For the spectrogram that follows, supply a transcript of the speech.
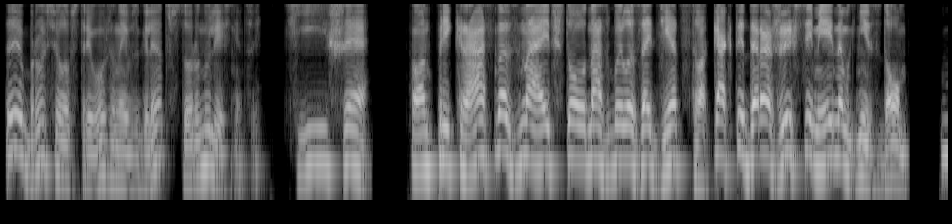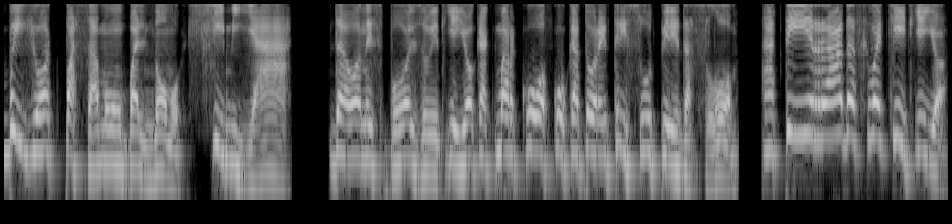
Ты бросила встревоженный взгляд в сторону лестницы. «Тише! Он прекрасно знает, что у нас было за детство, как ты дорожишь семейным гнездом. Бьет по самому больному. Семья. Да он использует ее как морковку, которой трясут перед ослом. А ты и рада схватить ее.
